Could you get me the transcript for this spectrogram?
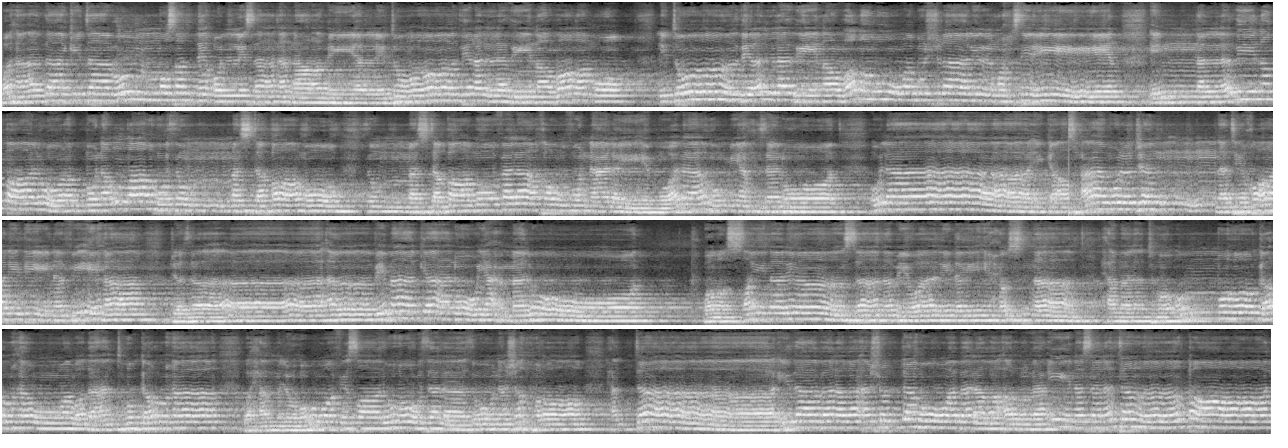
وهذا كتاب مصدق لسانا عربيا لتنذر الذين ظلموا لتنذر الذين ظلموا وبشرى للمحسنين. إن الذين قالوا ربنا الله ثم استقاموا ثم استقاموا فلا خوف عليهم ولا هم يحزنون. أولئك أصحاب الجنة خالدين فيها جزاء بما كانوا يعملون. ووصينا الإنسان بوالديه حسنا حملته أمه كرها ووضعته كرها وحمله وفصاله ثلاثون شهرا حتى إذا بلغ أشده وبلغ أربعين سنة قال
